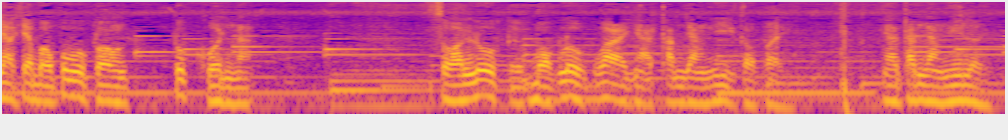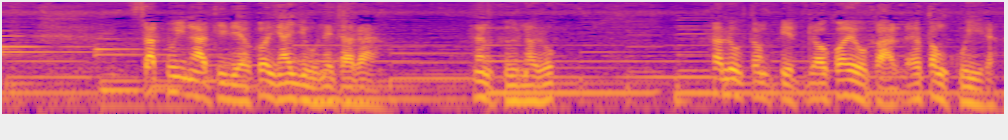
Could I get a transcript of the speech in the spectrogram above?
อยากจะบอกผู้ปกครองทุกคนนะสอนลูกหรือบอกลูกว่าอย่าทำอย่างนี้อีกต่อไป อย่าทำอย่างนี้เลยสักวินาทีเดียวก็ย่ายอยู่ในตารางนั่นคือนรก ถ้าลูกต้องผิดเราก็ให้โอกาสแล้วต้องคุยกัน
